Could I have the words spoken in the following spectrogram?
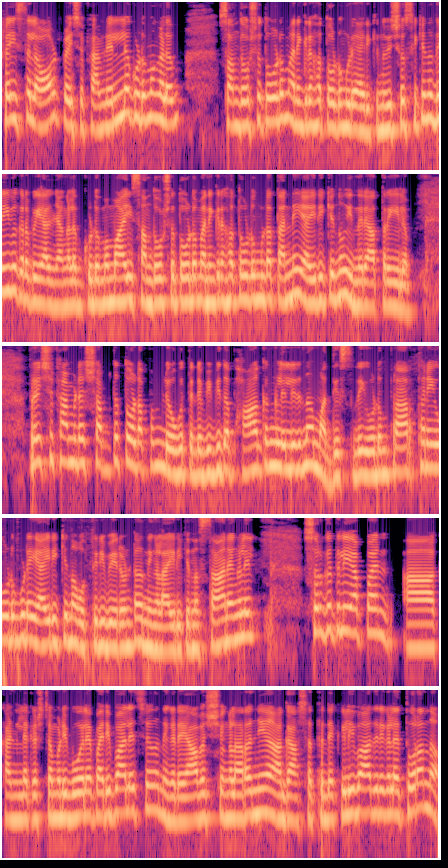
പ്രൈസ് ലോഡ് പ്രൈസ് ഫാമിലി എല്ലാ കുടുംബങ്ങളും സന്തോഷത്തോടും അനുഗ്രഹത്തോടും കൂടി ആയിരിക്കുന്നു. വിശ്വസിക്കുന്ന ദൈവകൃപയാൽ ഞങ്ങളും കുടുംബമായി സന്തോഷത്തോടും അനുഗ്രഹത്തോടും കൂടെ തന്നെയായിരിക്കുന്നു ഇന്ന് രാത്രിയിലും. പ്രൈസ് ഫാമിലിയുടെ ശബ്ദത്തോടൊപ്പം ലോകത്തിന്റെ വിവിധ ഭാഗങ്ങളിലിരുന്ന് മധ്യസ്ഥതയോടും പ്രാർത്ഥനയോടും കൂടെ ആയിരിക്കുന്ന ഒത്തിരി പേരുണ്ട്. നിങ്ങളായിരിക്കുന്ന സ്ഥാനങ്ങളിൽ സ്വർഗത്തിലെ അപ്പൻ ആ കണ്ണിലെ കഷ്ടമണി പോലെ പരിപാലിച്ച് നിങ്ങളുടെ ആവശ്യങ്ങൾ അറിഞ്ഞ് ആകാശത്തിന്റെ കിളിവാതിലുകളെ തുറന്ന്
